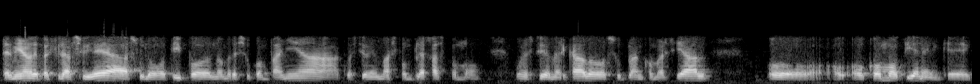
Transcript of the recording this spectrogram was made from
terminar de perfilar su idea, su logotipo, el nombre de su compañía, cuestiones más complejas como un estudio de mercado, su plan comercial o, cómo tienen que,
